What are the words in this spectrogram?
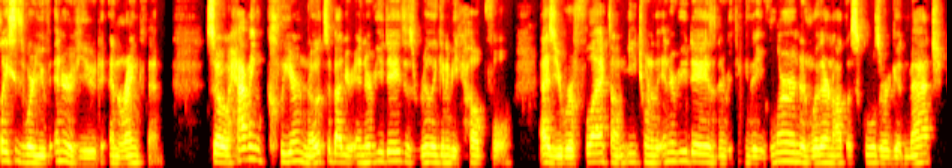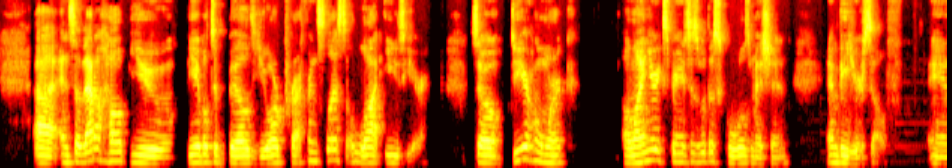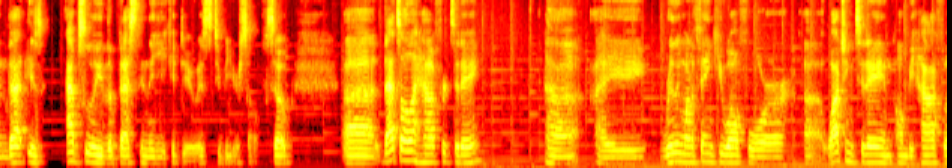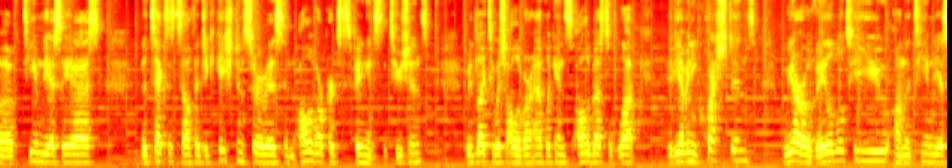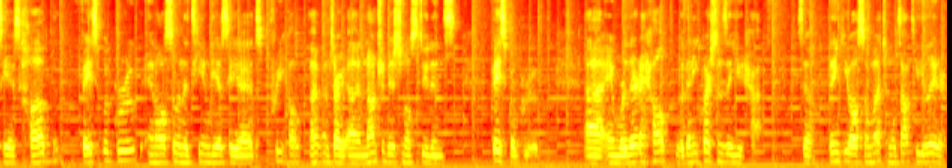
places where you've interviewed and rank them. So having clear notes about your interview days is really going to be helpful as you reflect on each one of the interview days and everything that you've learned and whether or not the schools are a good match. Uh, and so that'll help you be able to build your preference list a lot easier. So do your homework, align your experiences with the school's mission, and be yourself. And that is absolutely the best thing that you could do is to be yourself. So uh, that's all I have for today. Uh, I really want to thank you all for uh, watching today, and on behalf of TMDSAS, the Texas Health Education Service, and all of our participating institutions, we'd like to wish all of our applicants all the best of luck. If you have any questions, we are available to you on the TMDSAS Hub Facebook group and also in the TMDSAS pre-help, I'm sorry, uh, non-traditional students Facebook group. Uh, and we're there to help with any questions that you have. So thank you all so much, and we'll talk to you later.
